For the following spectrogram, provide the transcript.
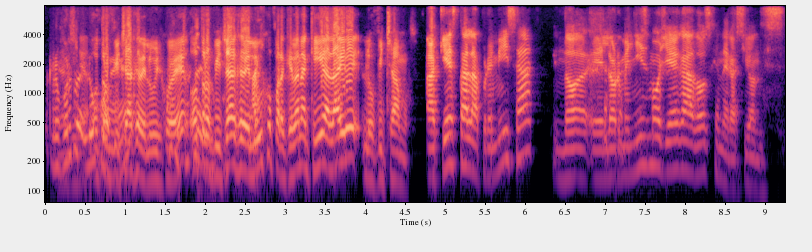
refuerzo de lujo. Otro ¿eh? fichaje de lujo, ¿eh? Otro fichaje de lujo para que vean aquí al aire, lo fichamos. Aquí está la premisa. No, el ormeñismo llega a dos generaciones.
